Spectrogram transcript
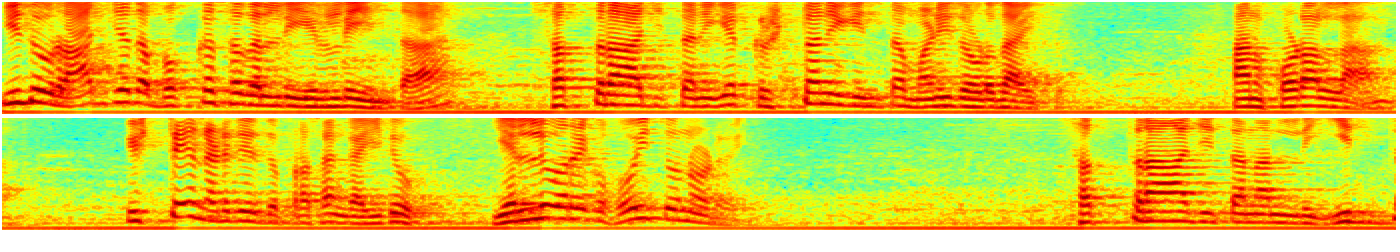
ಇದು ರಾಜ್ಯದ ಬೊಕ್ಕಸದಲ್ಲಿ ಇರಲಿ ಅಂತ ಸತ್ರಾಜಿತನಿಗೆ ಕೃಷ್ಣನಿಗಿಂತ ಮಣಿ ದೊಡ್ಡದಾಯಿತು. ನಾನು ಕೊಡಲ್ಲ ಅಂದ. ಇಷ್ಟೇ ನಡೆದಿದ್ದು ಪ್ರಸಂಗ ಇದು. ಎಲ್ಲಿವರೆಗೂ ಹೋಯಿತು ನೋಡ್ರಿ. ಸತ್ರಾಜಿತನಲ್ಲಿ ಇದ್ದ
